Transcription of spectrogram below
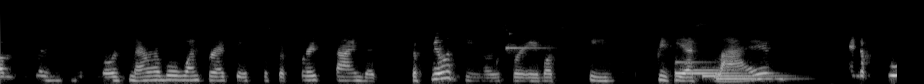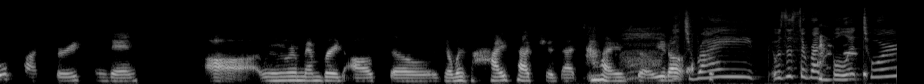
Um, was the most memorable one for us. It was the first time that the Filipinos were able to see BTS live concert, and then uh, we remembered also there was a high touch at that time. So you know, That's right. Was this the Red Bullet tour?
